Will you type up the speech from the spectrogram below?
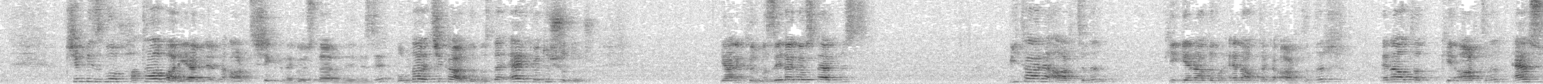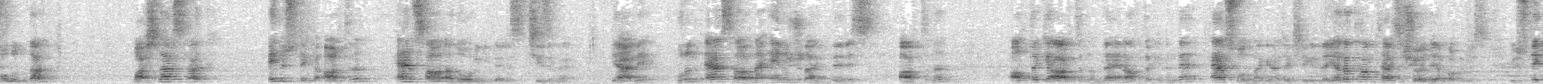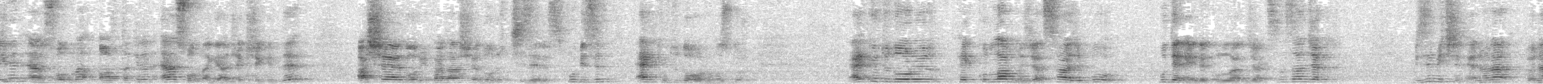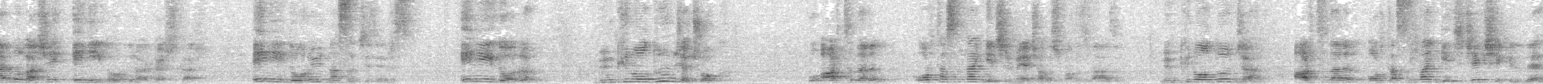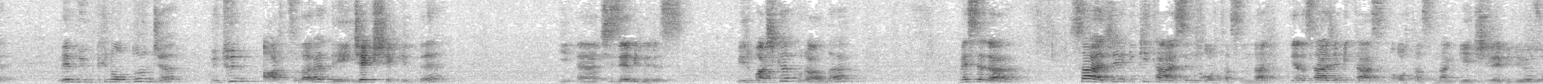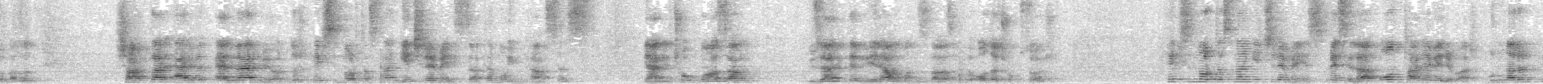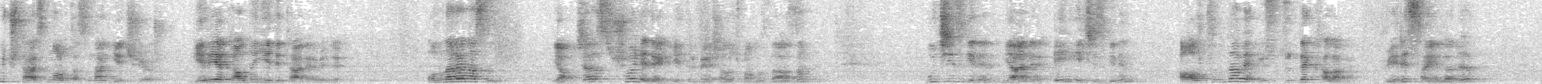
Şimdi biz bu hata bariyerlerini artı şeklinde gösterdiğimizi bunları çıkardığımızda en kötü şudur. Yani kırmızıyla gösterdiğimiz bir tane artının ki genelde bu en alttaki artıdır. En alttaki artının en solundan başlarsak en üstteki artının en sağına doğru gideriz çizime. Yani bunun en sağına en ucuna gideriz artının. Alttaki artının da en alttakinin de en soluna gelecek şekilde. Ya da tam tersi şöyle yapabiliriz. Üsttekinin en soluna, alttakinin en soluna gelecek şekilde aşağıya doğru, yukarıdan aşağıya doğru çizeriz. Bu bizim en kötü doğrumuzdur. En kötü doğruyu pek kullanmayacağız. Sadece bu bu deneyde kullanacaksınız. Ancak bizim için en önemli olan şey en iyi doğrudur arkadaşlar. En iyi doğruyu nasıl çizeriz? En iyi doğru mümkün olduğunca çok bu artıların ortasından geçirmeye çalışmamız lazım. Mümkün olduğunca artıların ortasından geçecek şekilde ve mümkün olduğunca bütün artılara değecek şekilde e, çizebiliriz. Bir başka kuralda mesela sadece iki tanesinin ortasından ya da sadece bir tanesinin ortasından geçirebiliyoruz olalım. Şartlar el, el vermiyordur. Hepsinin ortasından geçiremeyiz zaten. O imkansız. Yani çok muazzam güzellikte veri almanız lazım ve o da çok zor. Hepsinin ortasından geçiremeyiz. Mesela 10 tane veri var. Bunların 3 tanesinin ortasından geçiyor. Geriye kaldı 7 tane veri. Onlara nasıl yapacağız? Şöyle denk getirmeye çalışmamız lazım. Bu çizginin yani en iyi çizginin altında ve üstünde kalan veri sayıları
